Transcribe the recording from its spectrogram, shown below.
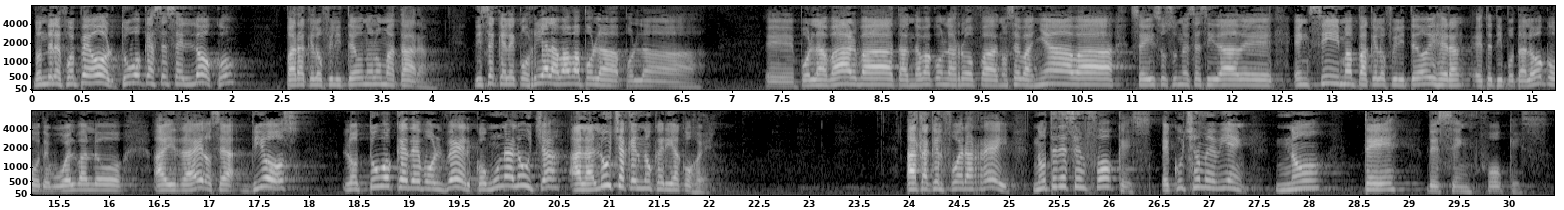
Donde le fue peor, tuvo que hacerse loco para que los filisteos no lo mataran. Dice que le corría la baba por la, por la, eh, por la barba, andaba con la ropa, no se bañaba, se hizo sus necesidades encima para que los filisteos dijeran, este tipo está loco, devuélvanlo a Israel. O sea, Dios lo tuvo que devolver con una lucha a la lucha que él no quería coger. Hasta que él fuera rey. No te desenfoques, escúchame bien, no te desenfoques.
